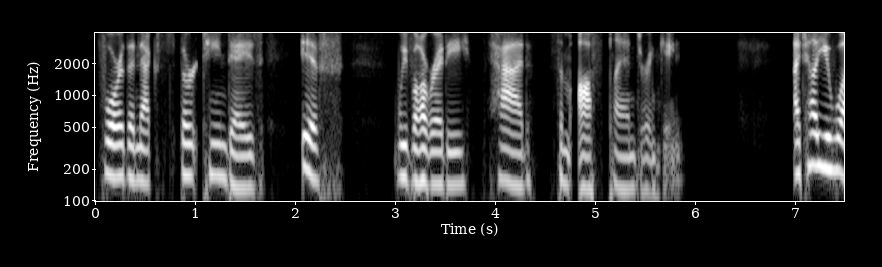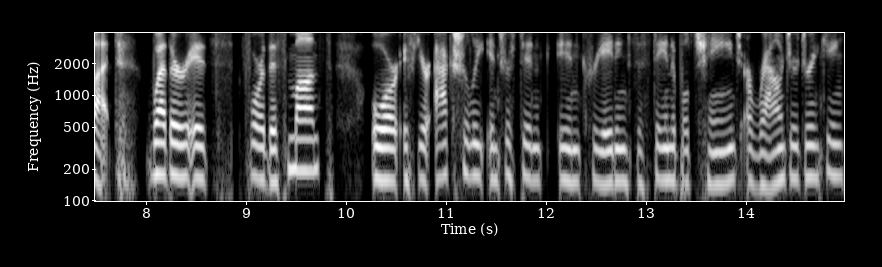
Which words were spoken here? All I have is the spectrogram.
for the next 13 days if we've already had some off plan drinking? I tell you what, whether it's for this month or if you're actually interested in, in, creating sustainable change around your drinking,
